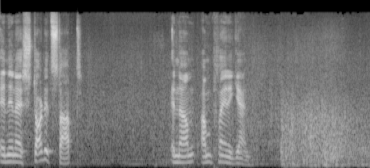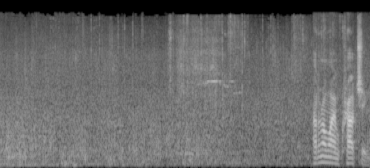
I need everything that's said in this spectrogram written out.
and then I started stopped, and now I'm, I'm playing again. I don't know why I'm crouching.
